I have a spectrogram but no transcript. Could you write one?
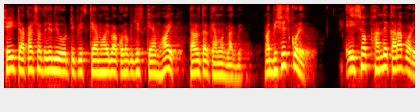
সেই টাকার সাথে যদি ওটিপি স্ক্যাম হয় বা কোনো কিছু স্ক্যাম হয়, তাহলে তার কেমন লাগবে? আর বিশেষ করে, এইসব ফাঁদে কারা পড়ে?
